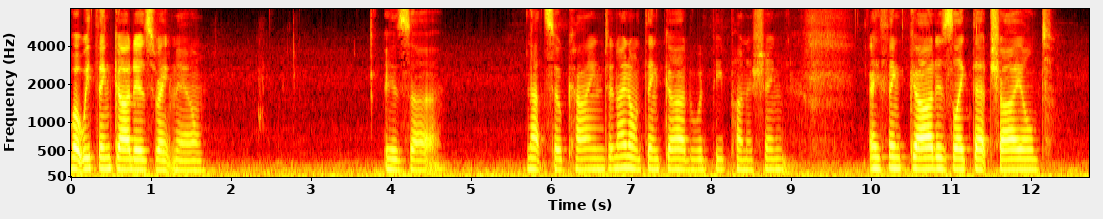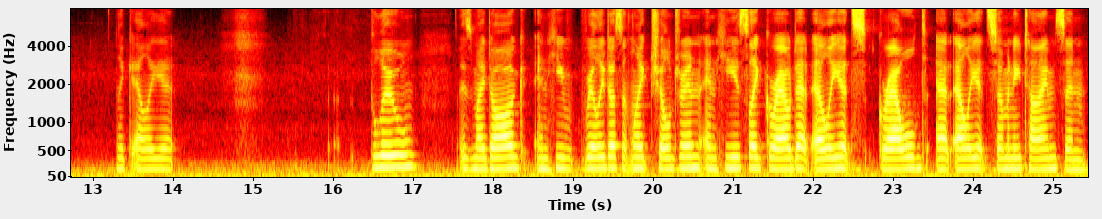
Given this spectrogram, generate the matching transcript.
what we think God is right now is uh, not so kind, and I don't think God would be punishing. I think God is like that child, like Elliot. Blue is my dog, and he really doesn't like children, and he's like growled at Elliot's growled at Elliot so many times, and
